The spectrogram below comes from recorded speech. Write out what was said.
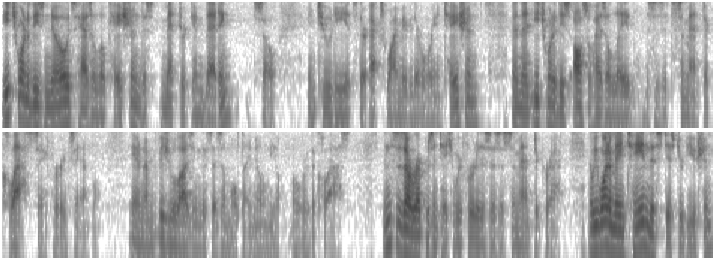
Each one of these nodes has a location, this metric embedding. So in 2D, it's their XY, maybe their orientation. And then each one of these also has a label. This is its semantic class, say, for example. And I'm visualizing this as a multinomial over the class. And this is our representation. We refer to this as a semantic graph. And we want to maintain this distribution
